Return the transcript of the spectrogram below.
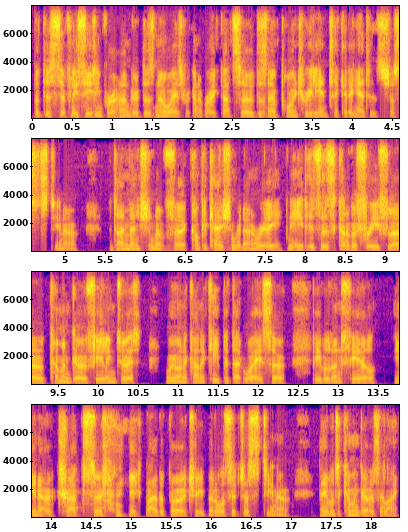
But there's definitely seating for 100. There's no ways we're going to break that. So there's no point really in ticketing it. It's just, you know, a dimension of uh, complication we don't really need. It's, it's kind of a free flow, come and go feeling to it. We want to kind of keep it that way so people don't feel, you know, trapped certainly by the poetry, but also just, you know, able to come and go as they like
